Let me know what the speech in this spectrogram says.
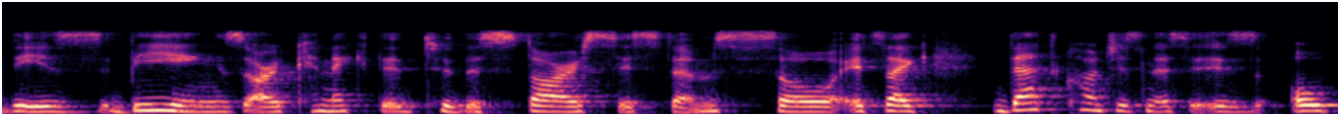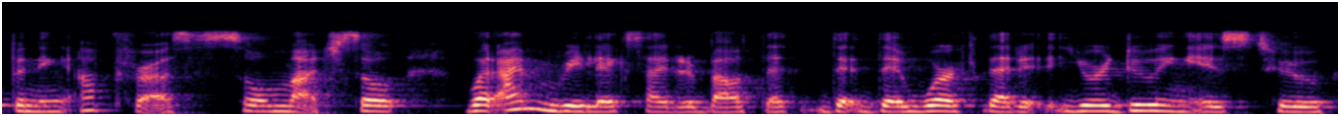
these beings are connected to the star systems. So it's like that consciousness is opening up for us so much. So what i'm really excited about that the, the work that you're doing is to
